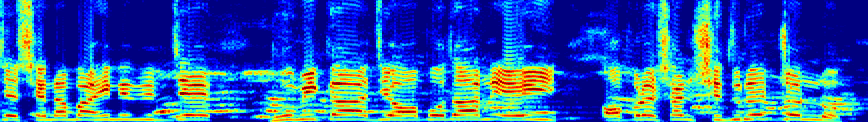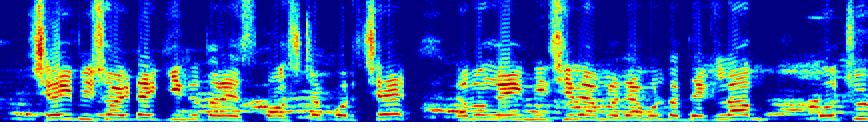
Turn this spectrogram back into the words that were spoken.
যে সেনাবাহিনীর যে ভূমিকা, যে অবদান এই অপারেশন সিঁদুরের জন্য সেই বিষয়টাই কিন্তু তারা স্পষ্ট করছে এবং এই মিছিলে আমরা যেমনটা দেখলাম, প্রচুর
